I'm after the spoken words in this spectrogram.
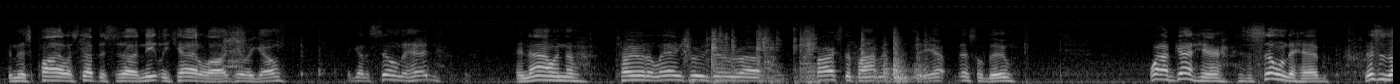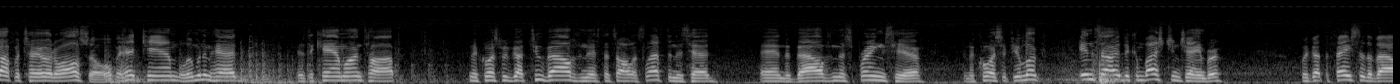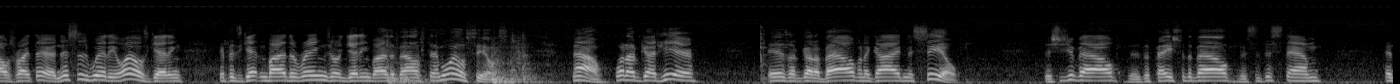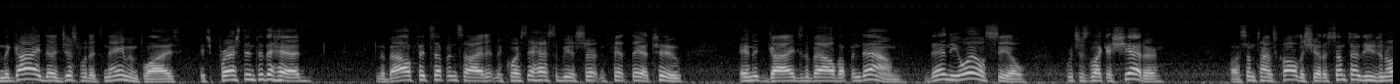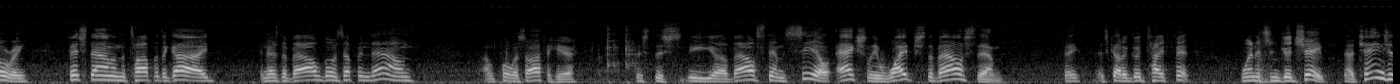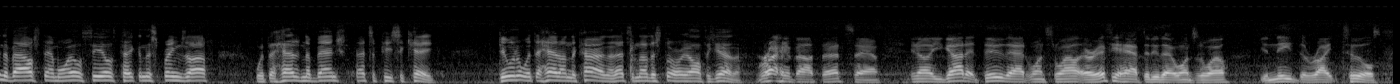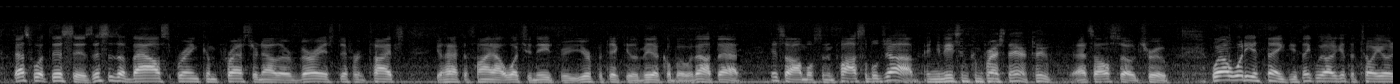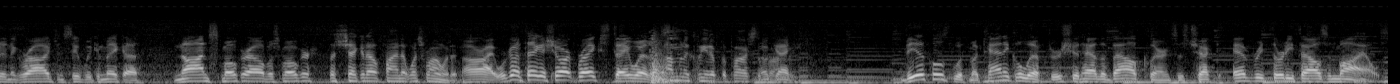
in this pile of stuff that's uh, neatly cataloged. Here we go. I got a cylinder head. And now in the Toyota Land Cruiser uh, parts department, see, yep, this'll do. What I've got here is a cylinder head. This is off a Toyota also. Overhead cam, aluminum head. There's a cam on top. And of course, we've got two valves in this. That's all that's left in this head. And the valves and the springs here. And of course, if you look inside the combustion chamber, we've got the face of the valves right there. And this is where the oil's getting if it's getting by the rings or getting by the valve stem oil seals. Now, what I've got here is I've got a valve and a guide and a seal. This is your valve, there's the face of the valve, this is the stem, and the guide does just what its name implies. It's pressed into the head, the valve fits up inside it, and of course there has to be a certain fit there too, and it guides the valve up and down. Then the oil seal, which is like a shedder, or sometimes called a shedder, sometimes they use an O-ring, fits down on the top of the guide, and as the valve goes up and down, I'll pull this off of here. This, this, the uh, valve stem seal actually wipes the valve stem. See, it's got a good tight fit when it's in good shape. Now, changing the valve stem oil seals, taking the springs off with the head and the bench, that's a piece of cake. Doing it with the head on the car, now that's another story altogether. Right about that, Sam. You know, you got to do that once in a while, or if you have to do that once in a while, you need the right tools. That's what this is. This is a valve spring compressor. Now, there are various different types. You'll have to find out what you need for your particular vehicle, but without that, it's almost an impossible job. And you need some compressed air, too. That's also true. Well, what do you think? Do you think we ought to get the Toyota in the garage and see if we can make a non-smoker out of a smoker? Let's check it out, find out what's wrong with it. All right, we're going to take a short break. Stay with us. I'm going to clean up the parts Okay. Vehicles with mechanical lifters should have the valve clearances checked every 30,000 miles.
